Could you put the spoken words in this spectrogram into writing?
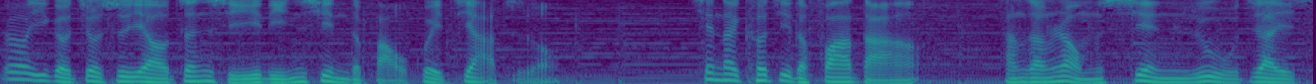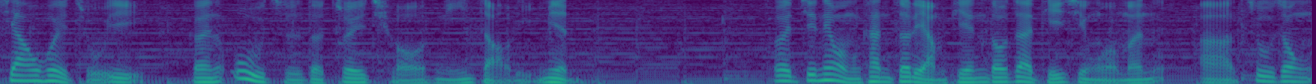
最后一个就是要珍惜灵性的宝贵价值哦。现代科技的发达，常常让我们陷入在消费主义。跟物质的追求泥沼里面，所以今天我们看这两篇都在提醒我们啊，注重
